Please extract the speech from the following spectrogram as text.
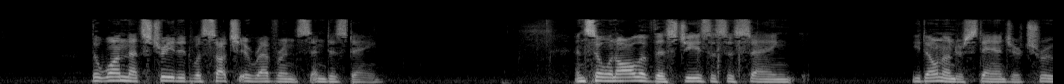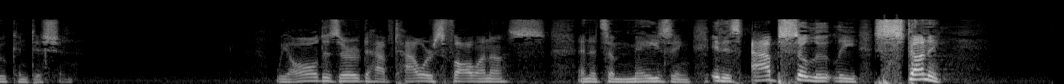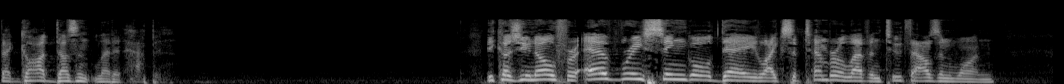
The one that's treated with such irreverence and disdain. And so in all of this, Jesus is saying, you don't understand your true condition. We all deserve to have towers fall on us. And it's amazing. It is absolutely stunning that God doesn't let it happen. Because you know, for every single day, like September 11, 2001,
